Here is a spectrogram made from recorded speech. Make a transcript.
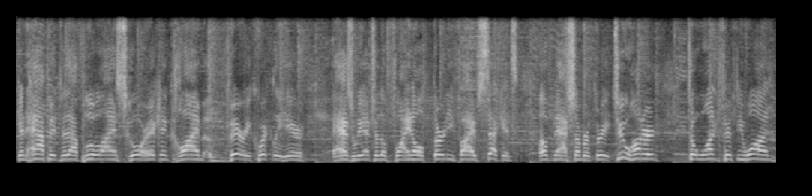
can happen to that Blue Alliance score. It can climb very quickly here as we enter the final 35 seconds of match number three. 200 to 151.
